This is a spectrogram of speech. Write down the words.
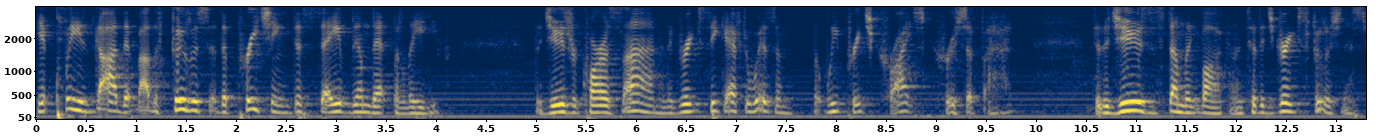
It pleased God that by the foolishness of the preaching to save them that believe. The Jews require a sign, and the Greeks seek after wisdom, but we preach Christ crucified. To the Jews, the stumbling block, and to the Greeks, foolishness.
